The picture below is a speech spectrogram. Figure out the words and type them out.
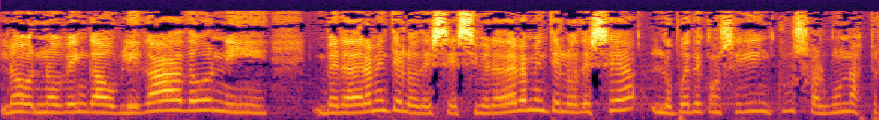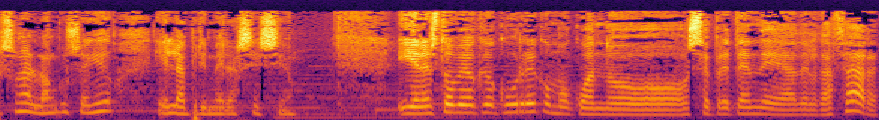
No, no venga obligado ni verdaderamente lo desee. Si verdaderamente lo desea, lo puede conseguir. Incluso algunas personas lo han conseguido en la primera sesión. Y en esto veo que ocurre como cuando se pretende adelgazar.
